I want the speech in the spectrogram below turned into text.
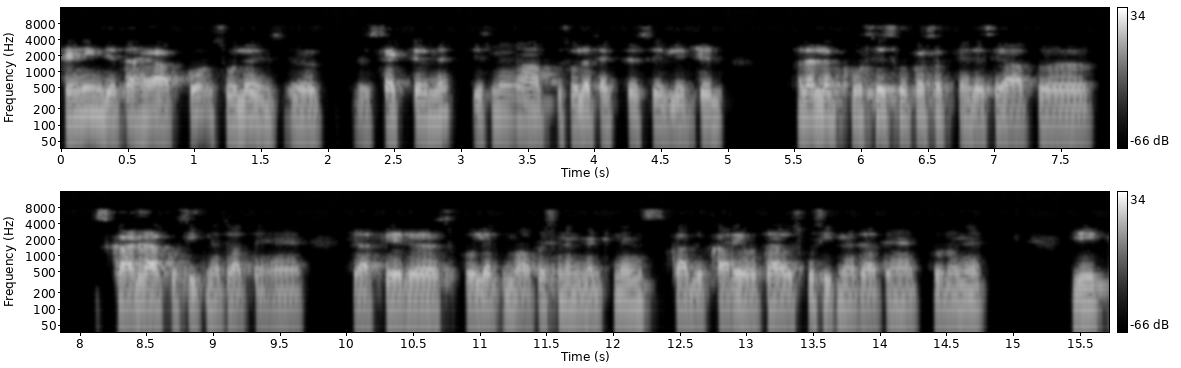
ट्रेनिंग देता है आपको सोलर सेक्टर में, जिसमें आप सोलर सेक्टर से रिलेटेड अलग अलग कोर्सेज को कर सकते हैं, जैसे आप स्काडा को सीखना चाहते हैं, या फिर सोलर में ऑपरेशन एंड मेंटेनेंस का जो कार्य होता है, उसको सीखना चाहते हैं तो उन्होंने week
